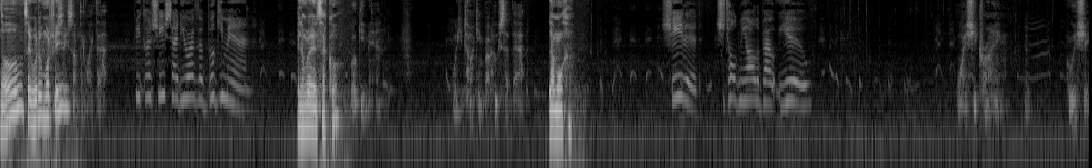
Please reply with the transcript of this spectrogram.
No, seguro, why would you say something like that? Because she said you're the boogeyman. El hombre del saco. Boogeyman? What are you talking about? Who said that? La monja. She did. She told me all about you. Why is she crying? Who is she?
